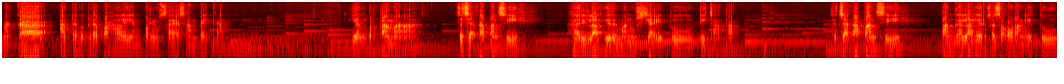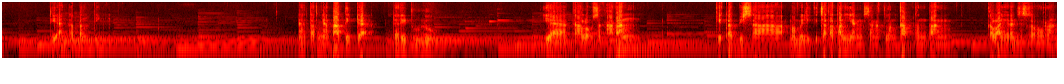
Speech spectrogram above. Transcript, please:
Maka ada beberapa hal yang perlu saya sampaikan. Yang pertama, Sejak kapan sih hari lahir manusia itu dicatat? Sejak kapan sih tanggal lahir seseorang itu dianggap penting? Nah, ternyata tidak dari dulu. Ya, kalau sekarang kita bisa memiliki catatan yang sangat lengkap tentang kelahiran seseorang.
